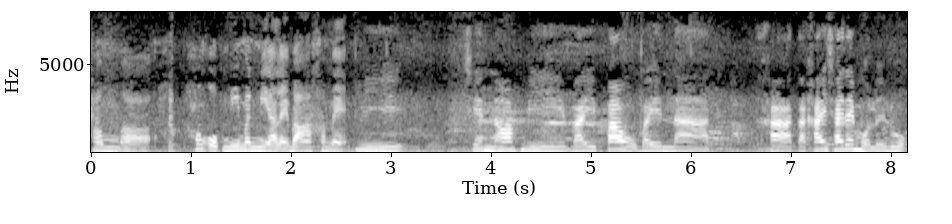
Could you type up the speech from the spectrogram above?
ทำอ่าห้องอบนี่มันมีอะไรบ้างอะคะแม่มีเช่นเนาะมีใบเป้าใบหนาดข่าตะไคร้ใช้ได้หมดเลยลูก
